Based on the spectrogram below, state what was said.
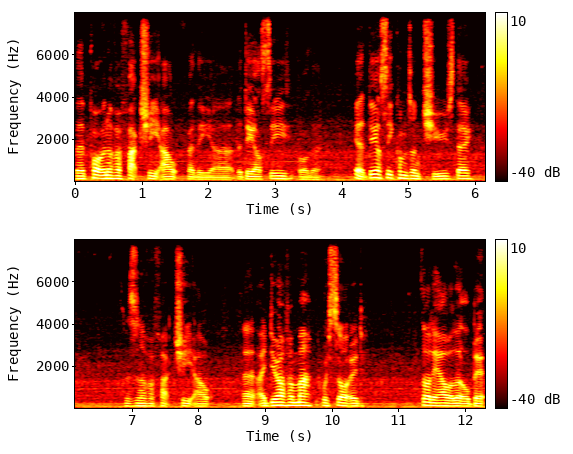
They put another fact sheet out for the uh, the DLC or the yeah the DLC comes on Tuesday. There's another fact sheet out. Uh, I do have a map we sorted it out a little bit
